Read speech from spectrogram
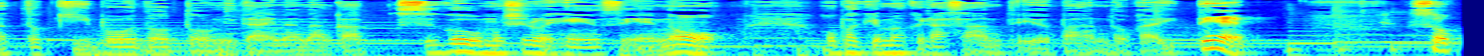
あとキーボードとみたいななんかすごい面白い編成のお化け枕さんっていうバンドがいて、そ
